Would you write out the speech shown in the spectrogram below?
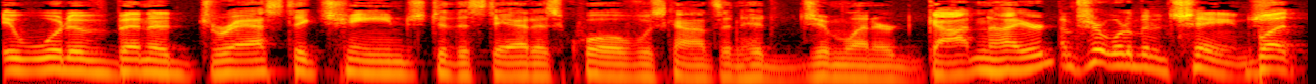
it would have been a drastic change to the status quo of Wisconsin had Jim Leonhard gotten hired. I'm sure it would have been a change, but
